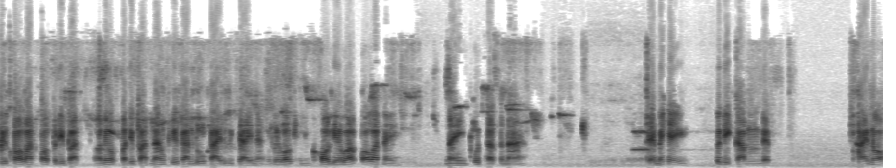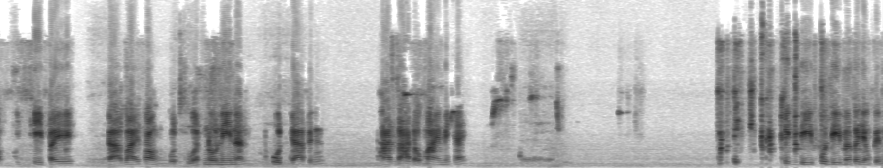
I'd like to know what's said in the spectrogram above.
คือข้อวัดข้อปฏิบัติเราเรียกว่าปฏิบัตินั่นคือการดูกายดูใจนะเรียกว่าข้อเรียกว่าข้อวัดในในพุทธศาสนา แต่ไม่ใช่พฤติกรรมแบบภายนอกที่ที่ไปกราบไหว้ท่องบทสวดโน่นนี่นั่น พูดจาเป็นภาษาดอกไม้ไม่ใช่ คิดดีพูดดีมันก็ยังเป็น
